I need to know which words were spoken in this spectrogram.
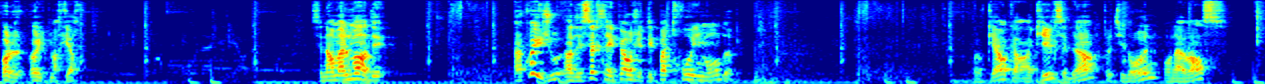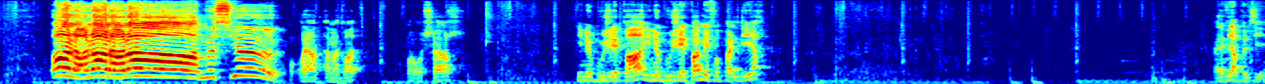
Oh le, oh, le marqueur. C'est normalement un des... À quoi il joue? Un des seuls snipers où j'étais pas trop immonde. Ok, encore un kill, c'est bien. Petit drone, on avance. Oh là là là là Monsieur Regarde, à ma droite. On recharge. Il ne bougeait pas, il ne bougeait pas, mais faut pas le dire. Allez, viens, petit.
